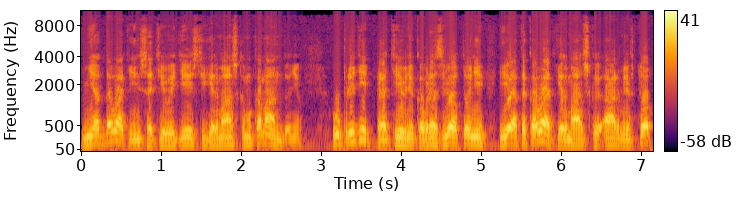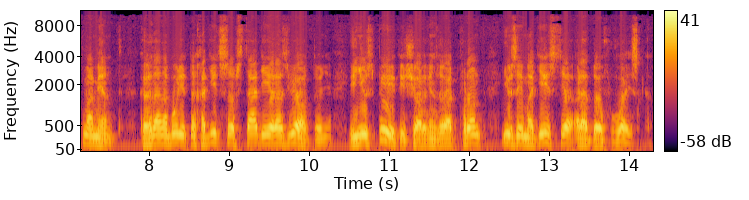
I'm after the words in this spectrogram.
не отдавать инициативы действий германскому командованию, упредить противника в развертывании и атаковать германскую армию в тот момент, когда она будет находиться в стадии развертывания и не успеет еще организовать фронт и взаимодействие родов войск.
